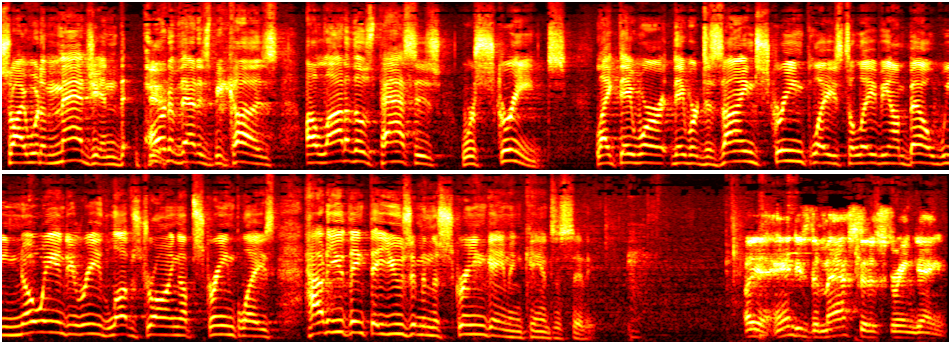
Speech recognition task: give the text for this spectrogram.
So I would imagine that part yeah. of that is because a lot of those passes were screens. Like they were they were designed screenplays to Le'Veon Bell. We know Andy Reid loves drawing up screenplays. How do you think they use him in the screen game in Kansas City? Oh yeah, Andy's the master of the screen game.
